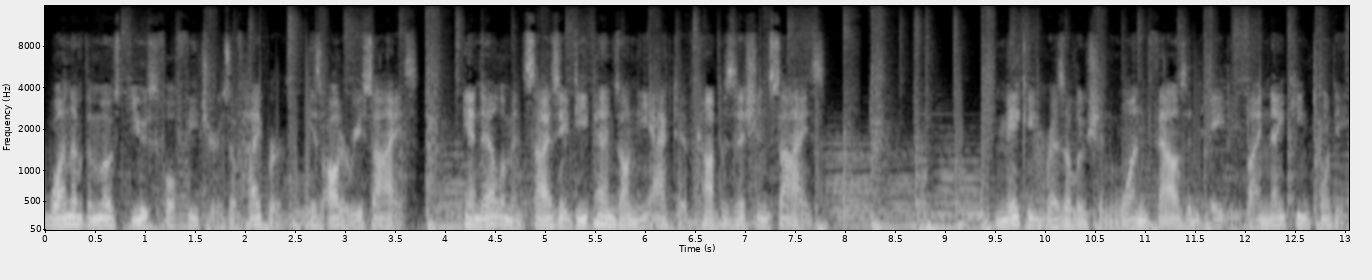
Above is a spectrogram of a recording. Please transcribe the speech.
One of the most useful features of Hyper is auto resize. An element size A depends on the active composition size. Making resolution 1080 by 1920,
